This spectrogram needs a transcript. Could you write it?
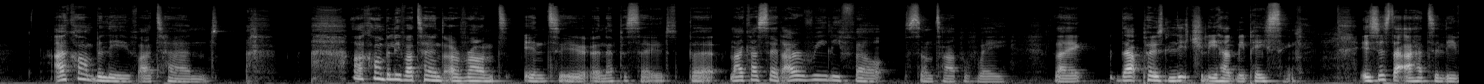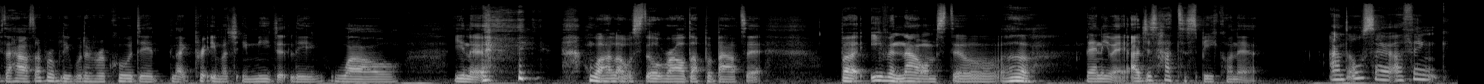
I can't believe I turned. I can't believe I turned a rant into an episode. But like I said, I really felt some type of way. Like that post literally had me pacing. It's just that I had to leave the house. I probably would have recorded like pretty much immediately while, you know, while I was still riled up about it. But even now, I'm still. Ugh. But anyway, I just had to speak on it. And also, I think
